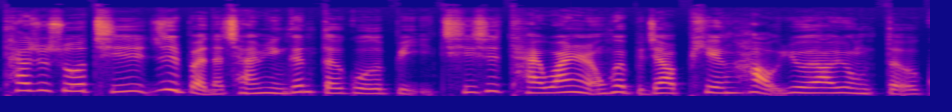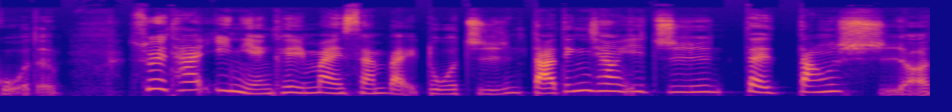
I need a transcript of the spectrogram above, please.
他就说，其实日本的产品跟德国的比，其实台湾人会比较偏好又要用德国的，所以他一年可以卖三百多支打钉枪，一支在当时啊，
